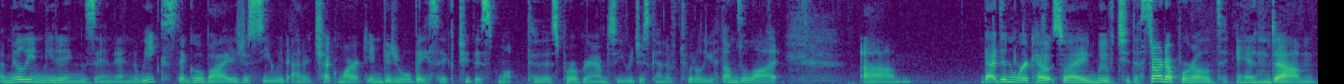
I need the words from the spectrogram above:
a million meetings and, and weeks that go by is just so you would add a check mark in Visual Basic to this to this program. So you would just kind of twiddle your thumbs a lot. Um, that didn't work out, so I moved to the startup world and um,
